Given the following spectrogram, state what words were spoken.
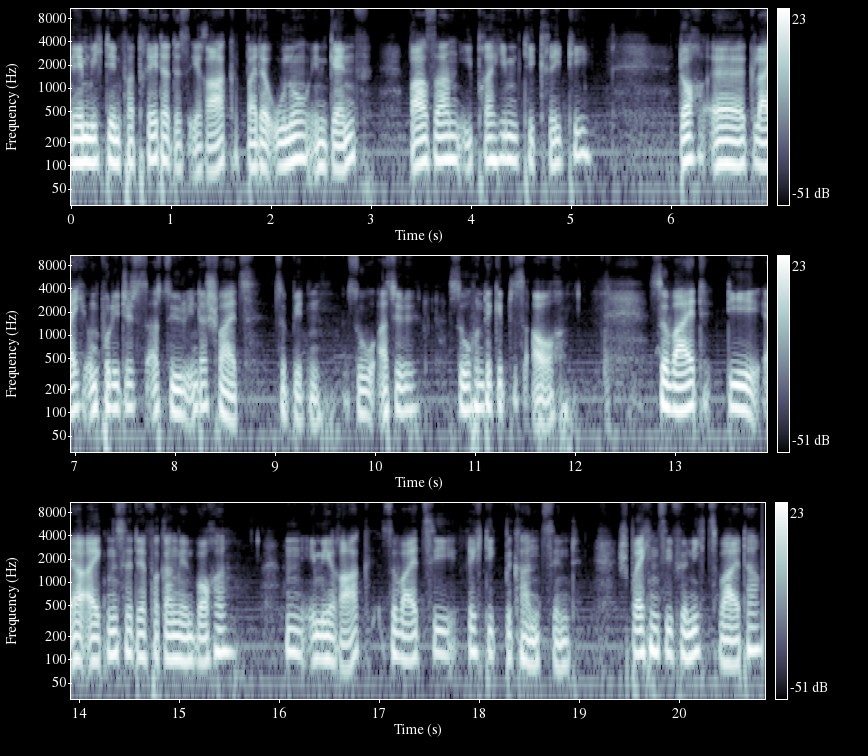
nämlich den Vertreter des Irak bei der UNO in Genf, Barsan Ibrahim Tikriti, doch äh, gleich um politisches Asyl in der Schweiz zu bitten. So Asylsuchende gibt es auch. Soweit die Ereignisse der vergangenen Woche im Irak, soweit sie richtig bekannt sind, sprechen sie für nichts weiter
